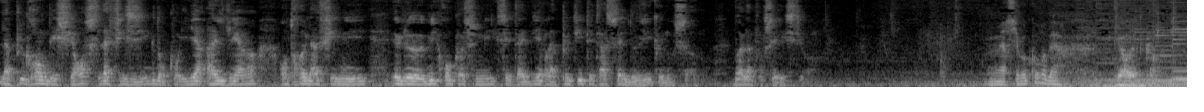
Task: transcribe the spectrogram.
la plus grande des sciences, la physique. Donc, il y a un lien entre l'infini et le microcosmique, c'est-à-dire la petite étincelle de vie que nous sommes. Voilà pour Célestion. Merci beaucoup, Robert. You're welcome.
